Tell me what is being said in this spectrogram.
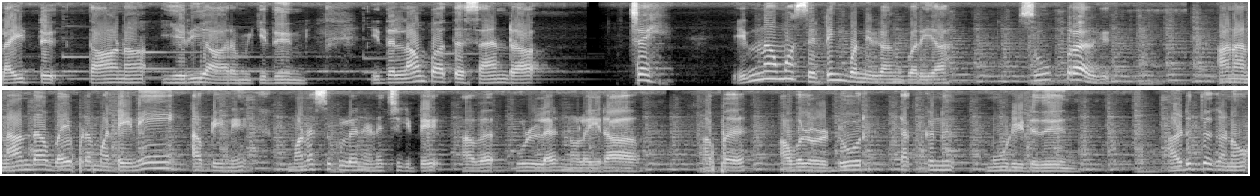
லைட்டு தானாக எரிய ஆரம்பிக்குது. இதெல்லாம் பார்த்த சாண்ட்ரா ச்சே என்னம்மா செட்டிங் பண்ணியிருக்காங்க பாரியா? சூப்பராக இருக்குது ஆனால் நான் தான் பயப்பட மாட்டேனே அப்படின்னு மனசுக்குள்ளே நினச்சிக்கிட்டு அவ உள்ள நுழையிறா அப்போ அவளோட டோர் டக்குன்னு மூடிடுது. அடுத்த கணம்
